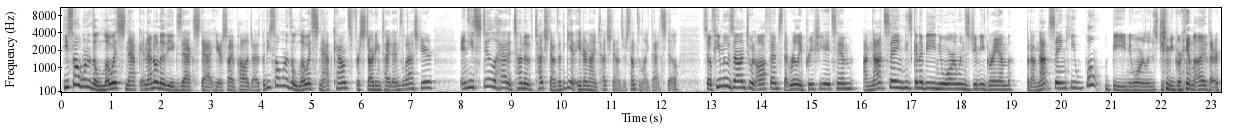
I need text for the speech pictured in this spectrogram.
He saw one of the lowest snap, and I don't know the exact stat here, so I apologize, but he saw one of the lowest snap counts for starting tight ends last year, and he still had a ton of touchdowns. I think he had eight or nine touchdowns or something like that still. So if he moves on to an offense that really appreciates him, I'm not saying he's going to be New Orleans Jimmy Graham, but I'm not saying he won't be New Orleans Jimmy Graham either.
